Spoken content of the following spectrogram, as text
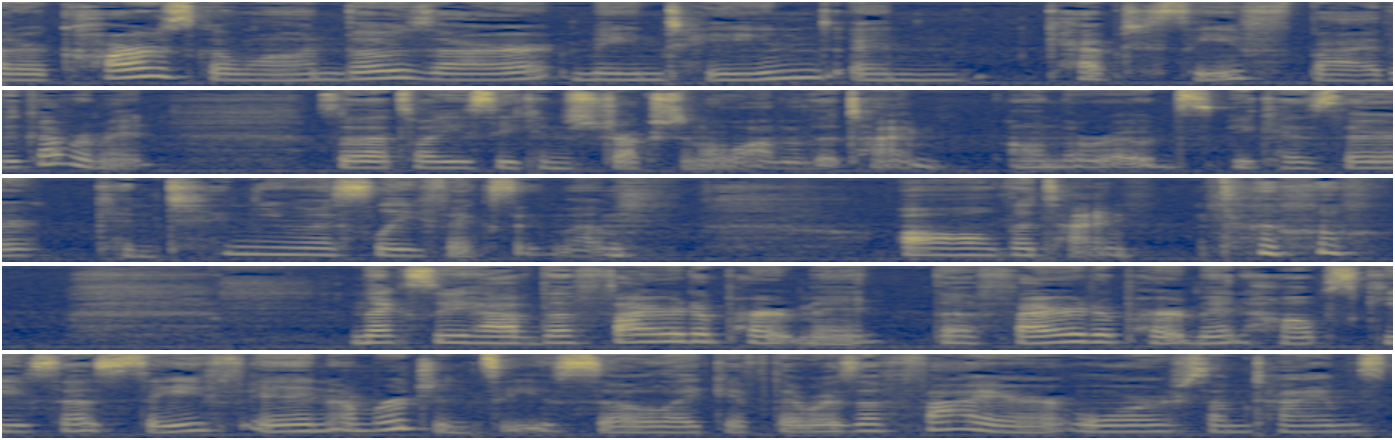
that our cars go on, those are maintained and kept safe by the government. So that's why you see construction a lot of the time on the roads because they're continuously fixing them all the time. Next, we have the fire department. The fire department helps keeps us safe in emergencies. So, like if there was a fire or sometimes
